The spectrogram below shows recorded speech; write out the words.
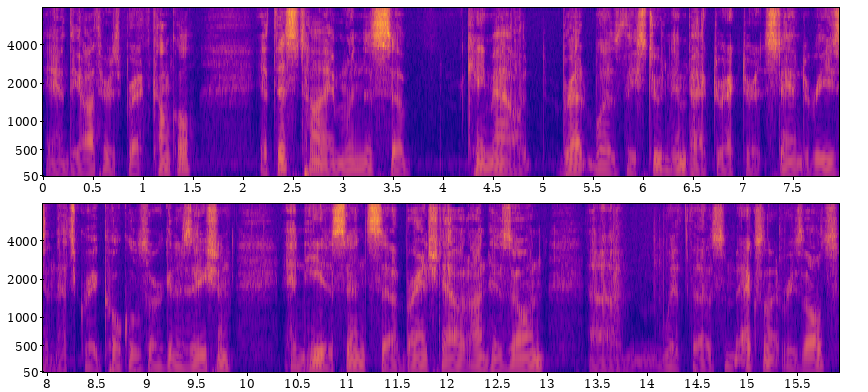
and the author is Brett Kunkel. At this time, when this uh, came out, Brett was the Student Impact Director at Stand to Reason. That's Greg Koukl's organization and he has since uh, branched out on his own uh, with uh, some excellent results.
